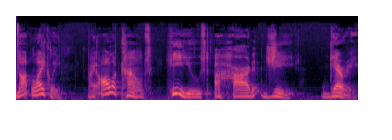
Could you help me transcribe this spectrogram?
Not likely. By all accounts, he used a hard G, Gerry.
